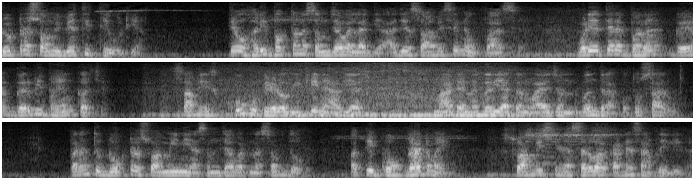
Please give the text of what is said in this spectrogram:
ડોક્ટર સ્વામી વ્યથિત થઈ ઉઠ્યા. તેઓ હરિભક્તોને સમજાવવા લાગ્યા, આજે સ્વામી શ્રીને ઉપવાસ છે? વળી અત્યારે ભરણ- ગરમી ભયંકર છે. સ્વામી ખૂબ ભેળો વીઠીને આવ્યા છે. માટે નગર યાત્રાનું આયોજન બંધ રાખો તો સારું. પરંતુ ડોક્ટર સ્વામીની આ સમજાવટના શબ્દો અતિ ઘોંઘાટમાં સ્વામીશ્રીના સર્વાકારને સાંભળી લીધા.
